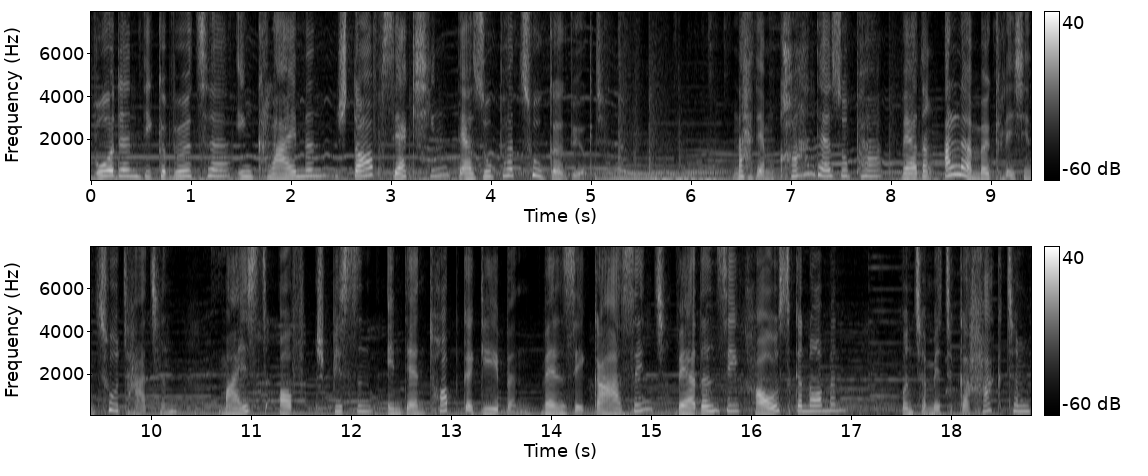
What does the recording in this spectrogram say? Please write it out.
wurden die Gewürze in kleinen Stoffsäckchen der Suppe zugefügt. Nach dem Kochen der Suppe werden alle möglichen Zutaten meist auf Spitzen in den Topf gegeben. Wenn sie gar sind, werden sie rausgenommen und mit gehacktem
